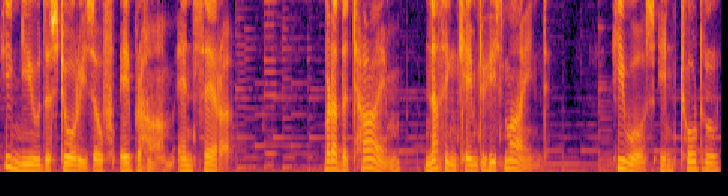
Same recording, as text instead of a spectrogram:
He knew the stories of Abraham and Sarah, but at the time nothing came to his mind. He was in total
